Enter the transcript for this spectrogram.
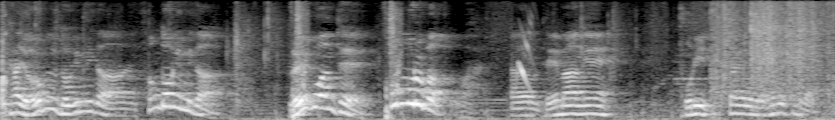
다 여러분들 덕입니다. 성덕입니다. 레고한테 선물을 받고 와, 자, 대망의 조립 시작해보도록 하겠습니다.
